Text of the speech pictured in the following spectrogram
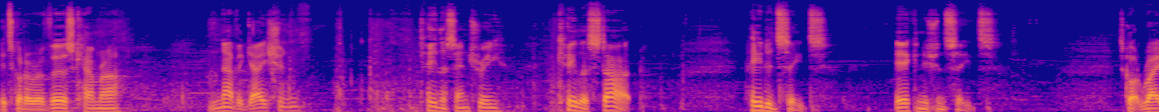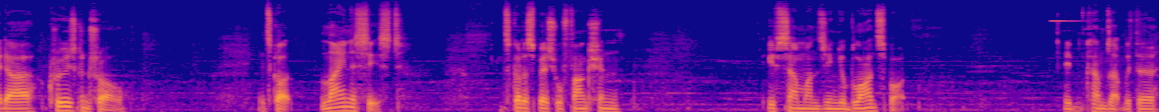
It's got a reverse camera, navigation, keyless entry, keyless start, heated seats, air conditioned seats. It's got radar, cruise control. It's got lane assist. It's got a special function if someone's in your blind spot. It comes up with a,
